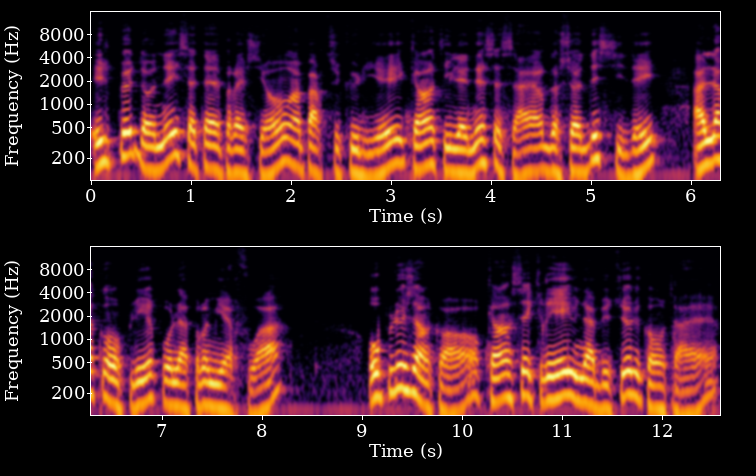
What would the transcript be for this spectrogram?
Il peut donner cette impression en particulier quand il est nécessaire de se décider à l'accomplir pour la première fois, ou plus encore quand s'est créée une habitude contraire,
